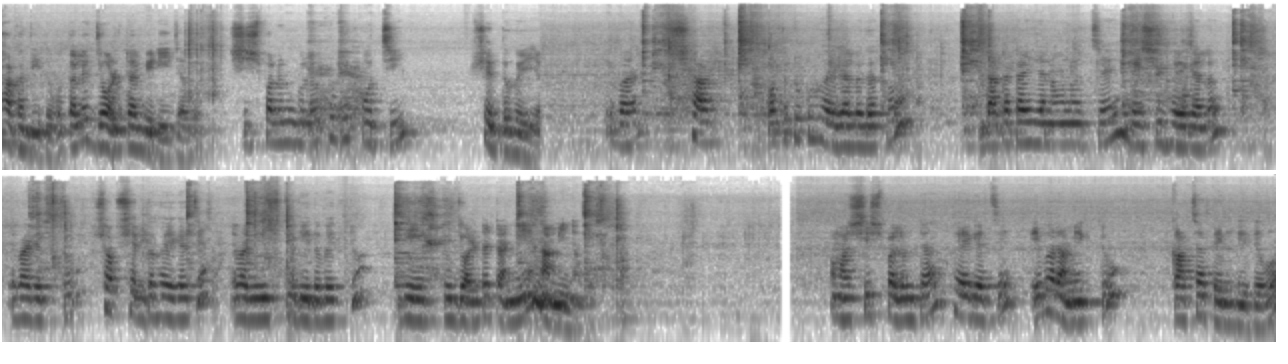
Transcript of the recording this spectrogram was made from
ঢাকা দিয়ে দেবো। তাহলে জলটা বেরিয়ে যাবে। শীষ পালনগুলো খুবই কচি সেদ্ধ হয়ে যাবে। এবার শাক কতটুকু হয়ে গেল দেখো? ডাটাটাই যেন মনে হচ্ছে বেশি হয়ে গেল। এবার একটু সব সেদ্ধ হয়ে গেছে। এবার মিষ্টি দিয়ে দেবো একটু। দিয়ে একটু জলটা টানিয়ে নামিয়ে নেব। আমার শেষ পালনটা হয়ে গেছে। এবার আমি একটু কাঁচা তেল দিয়ে দেবো।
